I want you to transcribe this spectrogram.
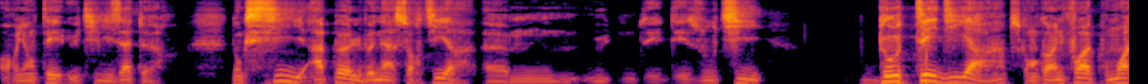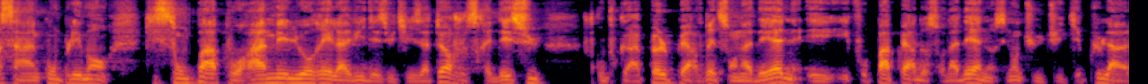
orienté utilisateur. Donc si Apple venait à sortir des, outils dotés d'IA, hein, parce qu'encore une fois, pour moi, c'est un complément, qui ne sont pas pour améliorer la vie des utilisateurs, je serais déçu. Je trouve qu'Apple perdrait de son ADN et il faut pas perdre son ADN, sinon tu n'es plus là.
